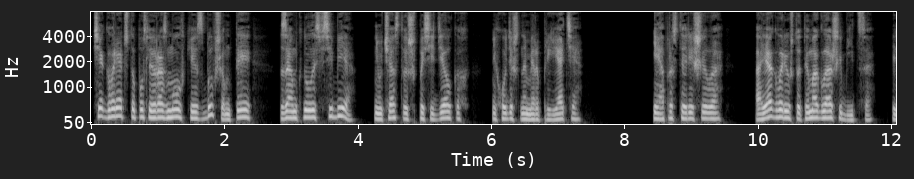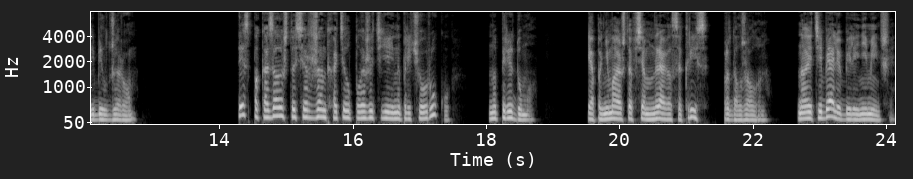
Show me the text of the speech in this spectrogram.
Все говорят, что после размолвки с бывшим ты замкнулась в себе, не участвуешь в посиделках, не ходишь на мероприятия. Я просто решила... А я говорю, что ты могла ошибиться перебил Джером. Тесс показала, что сержант хотел положить ей на плечо руку, но передумал. «Я понимаю, что всем нравился Крис», — продолжал он. «Но и тебя любили не меньше.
